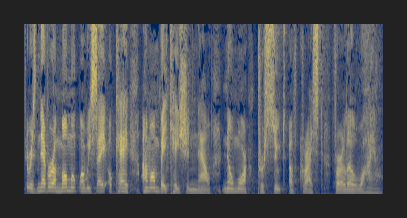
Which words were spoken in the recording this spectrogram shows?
There is never a moment where we say, okay, I'm on vacation now, no more pursuit of Christ for a little while.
